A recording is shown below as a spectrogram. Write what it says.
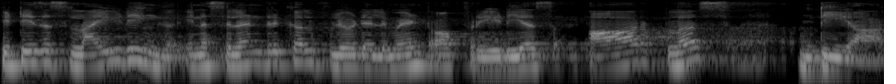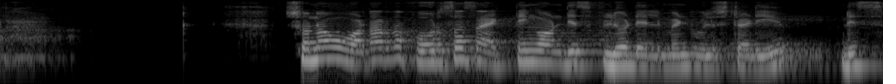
it is sliding in a cylindrical fluid element of radius r plus dr. So now what are the forces acting on this fluid element we'll study. This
